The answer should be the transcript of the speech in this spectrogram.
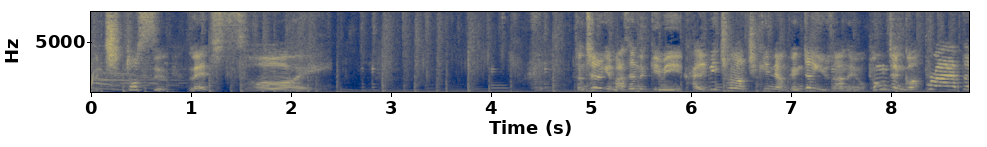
그 치토스, 렛츠 소이. 전체적인 맛의 느낌이 갈비 천왕 치킨이랑 굉장히 유사하네요. 형제인가? 브라더!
